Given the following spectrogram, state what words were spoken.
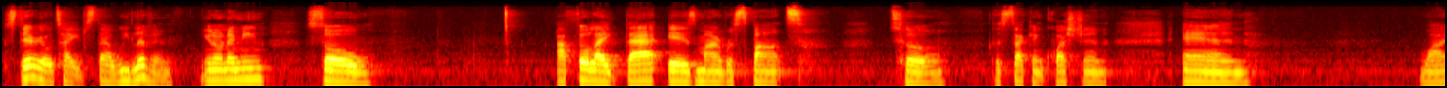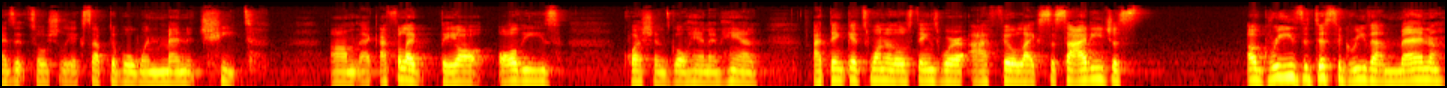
stereotypes that we live in. You know what I mean? So I feel like that is my response to the second question. And why is it socially acceptable when men cheat? Um, like I feel like they all all these questions go hand in hand. I think it's one of those things where I feel like society just agrees to disagree that men,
